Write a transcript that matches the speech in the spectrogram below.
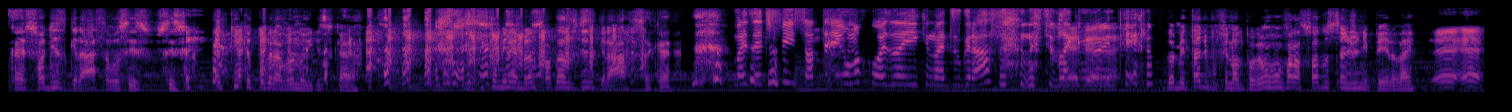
cara, é só desgraça vocês. vocês por que, que eu tô gravando isso, cara? Ficam me lembrando só das desgraças, cara. Mas é difícil, só tem uma coisa aí que não é desgraça nesse Black É Mirror verdade. inteiro. Da metade pro final do programa, vamos falar só do San Junipero, vai. É, é.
